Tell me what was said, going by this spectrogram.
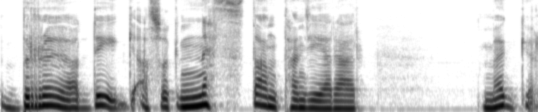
brödig. Alltså nästan tangerar mögel.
